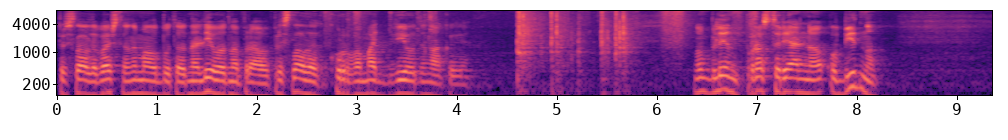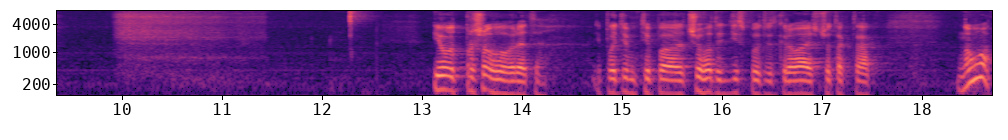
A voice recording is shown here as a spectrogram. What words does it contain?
Прислали, бачите, вони мало бути одна ліва, одна права. Прислали, курва мать, дві одинакові. Ну, блін, просто реально обідно. І от про що говорити? І потім, типа, чого ти диспут відкриваєш, що так так. Ну от.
